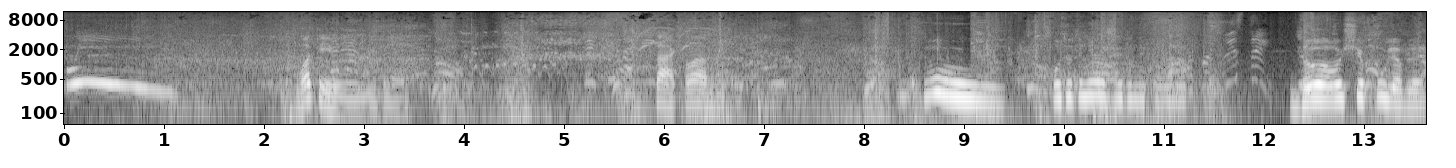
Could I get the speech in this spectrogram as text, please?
Уи. Вот и уи, блядь. Так, ладно. У, Вот это неожиданный поворот. Да, вообще пуля, блядь.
